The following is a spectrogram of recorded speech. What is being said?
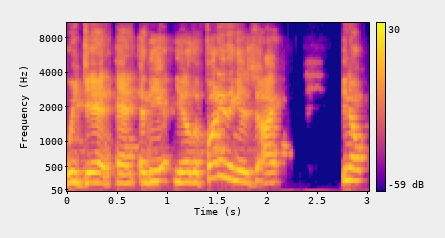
We did, and, and the you know the funny thing is, I, you know,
